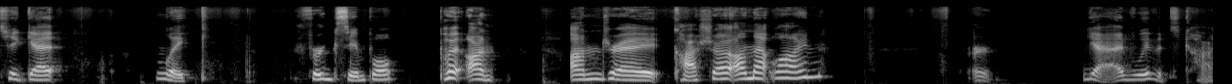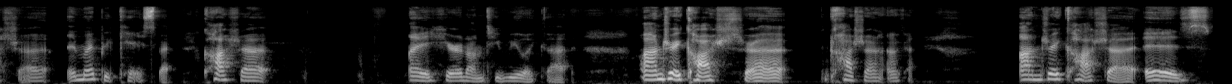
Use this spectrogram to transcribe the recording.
to get like, for example, put on Andre Kasha on that line, or yeah, I believe it's Kasha. It might be Case, but Kasha. I hear it on TV like that. Andre Kasha Kasha. Okay. Andre Kasha is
